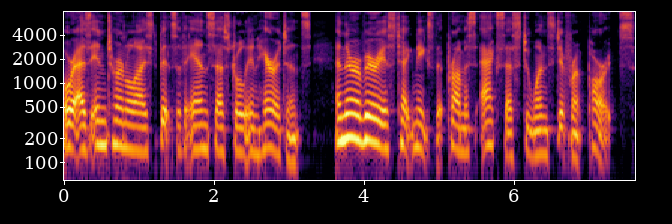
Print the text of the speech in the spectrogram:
or as internalized bits of ancestral inheritance, and there are various techniques that promise access to one's different parts.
